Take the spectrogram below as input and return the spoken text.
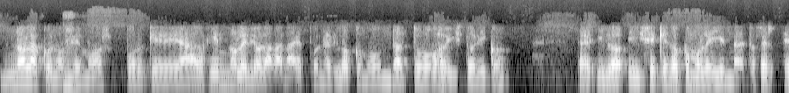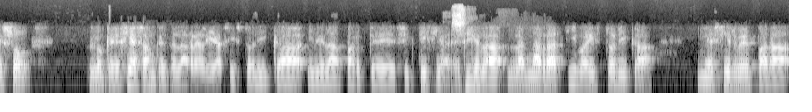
no la conocemos porque a alguien no le dio la gana de ponerlo como un dato histórico. ¿Eh? y, lo, y se quedó como leyenda. Entonces, eso, lo que decías antes de la realidad histórica y de la parte ficticia, es que la, narrativa histórica me sirve para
